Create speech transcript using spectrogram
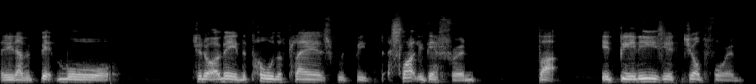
And he'd have a bit more do you know what I mean? The pool of players would be slightly different, but it'd be an easier job for him.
